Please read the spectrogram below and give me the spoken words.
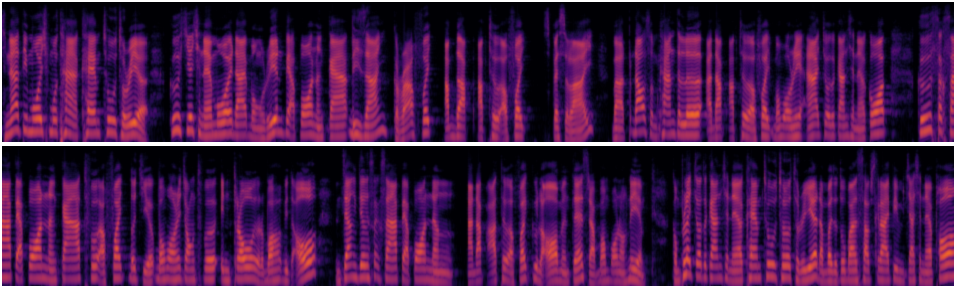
Channel ទី1ឈ្មោះថា Cam Tutorial គឺជា Channel មួយដែលបង្រៀនពាក់ព័ន្ធនឹងការ Design Graphic Adapt After Effects Specialize បាទផ្ដោតសំខាន់ទៅលើ Adapt After Effects បងប្អូនអាចចូលទៅកាន់ Channel គាត់ គឺសិក្សាពាក់ព័ន្ធនឹងការធ្វើ effect ដូចជាបងប្អូនចង់ធ្វើ intro របស់វីដេអូអញ្ចឹងយើងសិក្សាពាក់ព័ន្ធនឹង Adapt After Effects គឺល្អមែនទែនសម្រាប់បងប្អូនទាំងគ្នាកុំភ្លេចចូលទៅកាន់ Channel Cam2 Tutorial ដើម្បីទទួលបាន Subscribe ពីម្ចាស់ Channel ផង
